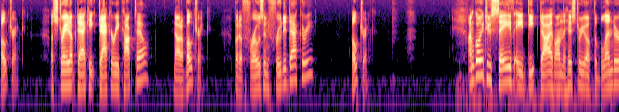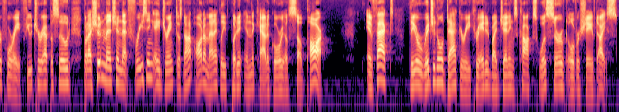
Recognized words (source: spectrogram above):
boat drink. A straight up daiquiri cocktail, not a boat drink, but a frozen fruited daiquiri, boat drink. I'm going to save a deep dive on the history of the blender for a future episode, but I should mention that freezing a drink does not automatically put it in the category of subpar. In fact, the original daiquiri created by Jennings Cox was served over shaved ice.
